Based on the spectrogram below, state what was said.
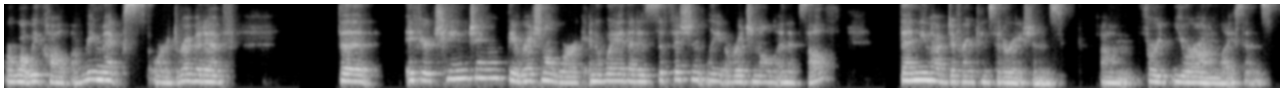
or what we call a remix or a derivative, the, if you're changing the original work in a way that is sufficiently original in itself, then you have different considerations um, for your own license.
